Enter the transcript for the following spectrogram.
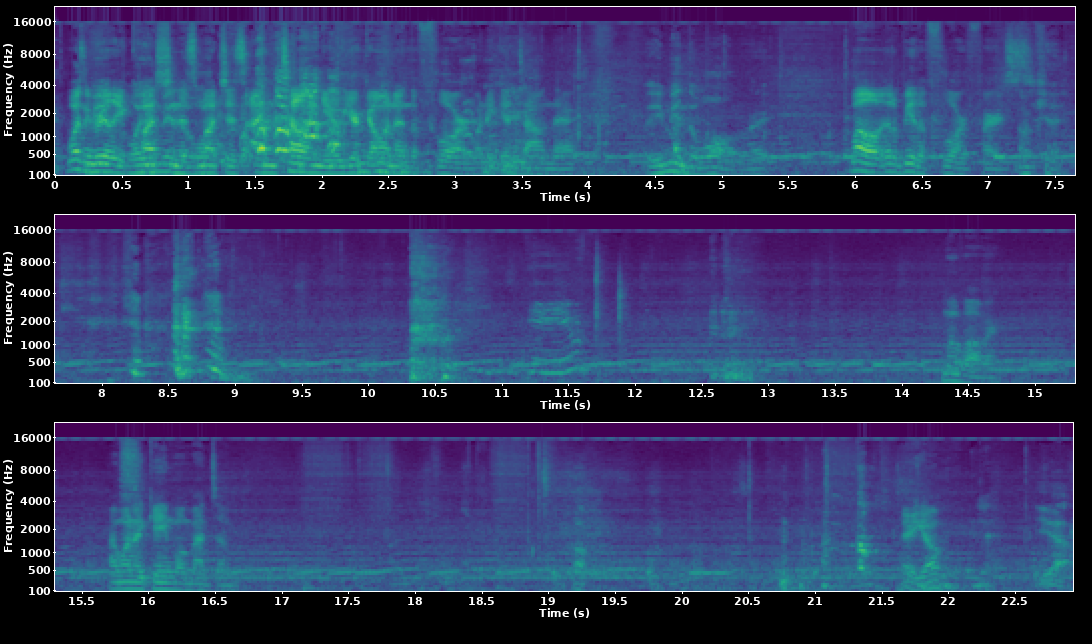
It wasn't You- really a question as much as I'm telling you, you're going on the floor when we get down there. You mean the wall, right? Well, it'll be the floor first. Okay. Move over. I want to gain momentum. Oh. There you go. Yeah.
